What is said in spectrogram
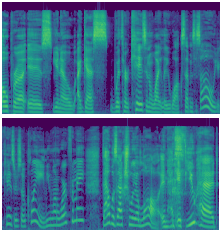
Oprah is, you know, I guess with her kids, and a white lady walks up and says, Oh, your kids are so clean. You want to work for me? That was actually a law. And if you had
